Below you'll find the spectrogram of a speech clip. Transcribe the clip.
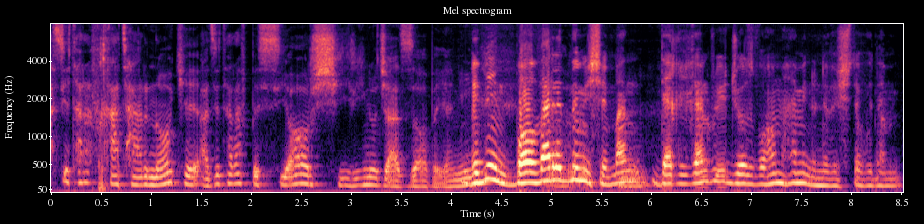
از یه طرف خطرناکه از یه طرف بسیار شیرین و جذابه. یعنی ببین باورت نمیشه. من دقیقا روی جزوه هم همین رو نوشته بودم.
